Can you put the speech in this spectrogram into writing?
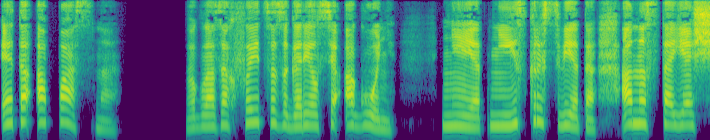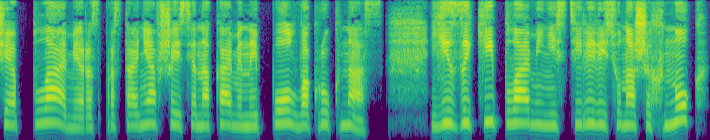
Это опасно». В глазах Фейца загорелся огонь. Нет, не искры света, а настоящее пламя, распространявшееся на каменный пол вокруг нас. Языки пламени стелились у наших ног,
